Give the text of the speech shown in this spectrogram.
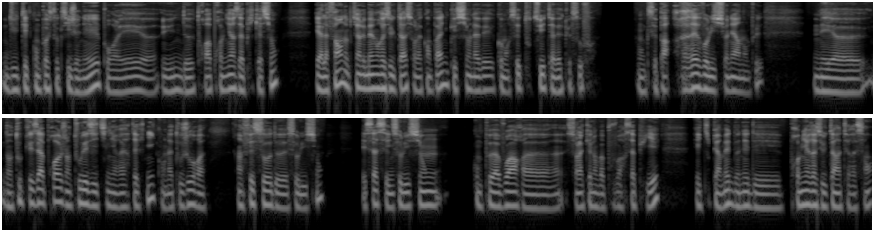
du thé de compost oxygéné pour les euh, une, deux, trois premières applications. Et à la fin, on obtient le même résultat sur la campagne que si on avait commencé tout de suite avec le soufre. Donc c'est pas révolutionnaire non plus, mais euh, dans toutes les approches, dans tous les itinéraires techniques, on a toujours un faisceau de solutions. Et ça, c'est une solution qu'on peut avoir, euh, sur laquelle on va pouvoir s'appuyer et qui permet de donner des premiers résultats intéressants.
